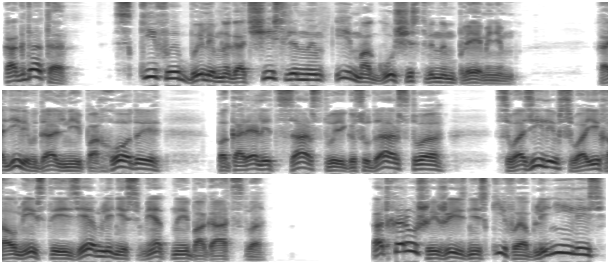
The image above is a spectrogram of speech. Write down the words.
Когда-то скифы были многочисленным и могущественным племенем. Ходили в дальние походы, покоряли царства и государства, свозили в свои холмистые земли несметные богатства. От хорошей жизни скифы обленились,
